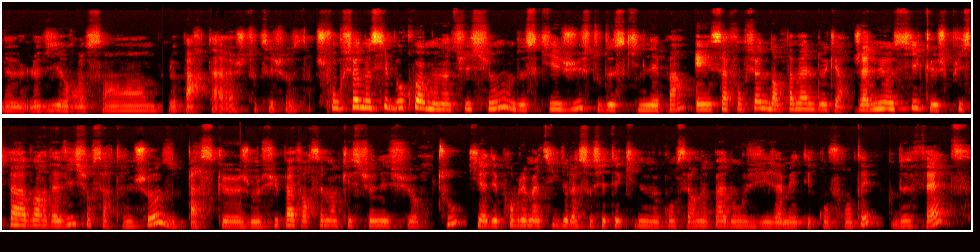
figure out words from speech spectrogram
de le vivre ensemble, le partage, toutes ces choses-là. Je fonctionne aussi beaucoup à mon intuition de ce qui est juste ou de ce qui ne l'est pas, et ça fonctionne dans pas mal de cas. J'admets aussi que je puisse pas avoir d'avis sur certaines choses, parce que je me suis pas forcément questionné sur tout qu'il y a des problématiques de la société qui ne me concerne pas, donc j'y ai jamais été confrontée. De fait,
